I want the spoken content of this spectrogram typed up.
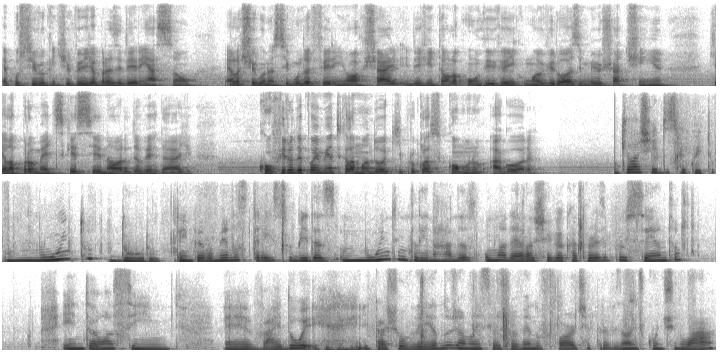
é possível que a gente veja a brasileira em ação ela chegou na segunda-feira em Yorkshire e desde então ela convive aí com uma virose meio chatinha que ela promete esquecer na hora da verdade. Confira o depoimento que ela mandou aqui para o Classicômono agora. O que eu achei do circuito muito duro. Tem pelo menos três subidas muito inclinadas. Uma delas chega a 14%. Então, assim, é, vai doer. E tá chovendo, já amanheceu chovendo forte. A previsão é de continuar.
